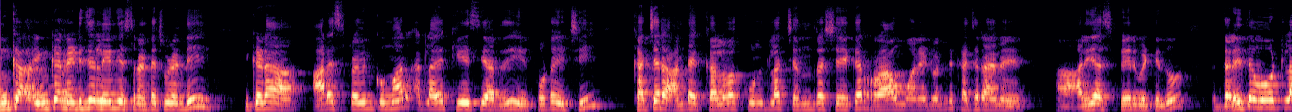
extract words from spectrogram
ఇంకా ఇంకా నెటిజన్లు ఏం చేస్తారంటే చూడండి ఇక్కడ ఆర్ఎస్ ప్రవీణ్ కుమార్ అట్లాగే కేసీఆర్ది ఫోటో ఇచ్చి కచరా అంటే కల్వకుంట్ల చంద్రశేఖర్ రావు అనేటువంటిది కచరా అనే అలియాస్ పేరు పెట్టిరు దళిత ఓట్ల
